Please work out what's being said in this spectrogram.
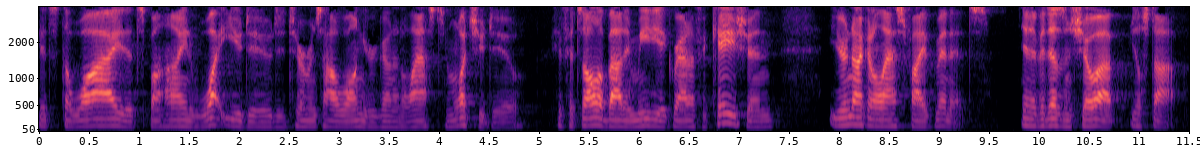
It's the why that's behind what you do determines how long you're going to last in what you do. If it's all about immediate gratification, you're not going to last five minutes. And if it doesn't show up, you'll stop.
